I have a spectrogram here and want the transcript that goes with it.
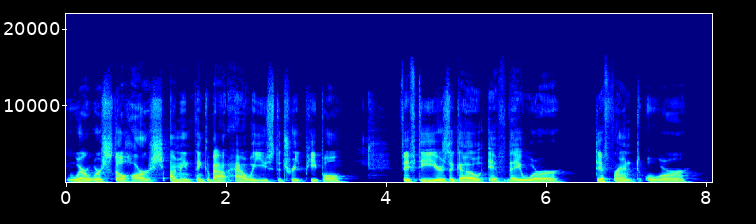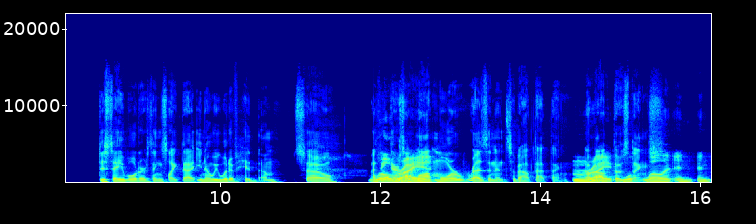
where we're still harsh. I mean, think about how we used to treat people 50 years ago if they were different or disabled or things like that. You know, we would have hid them. So I well, think there's right. a lot more resonance about that thing, right. about those well, things. Well, and and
